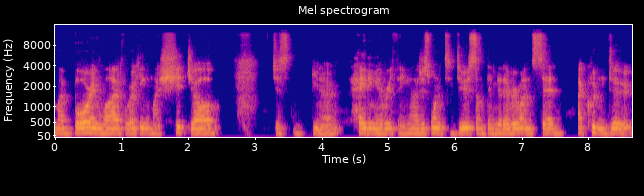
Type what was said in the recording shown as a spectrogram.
my boring life working my shit job, just, you know, hating everything. I just wanted to do something that everyone said I couldn't do.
